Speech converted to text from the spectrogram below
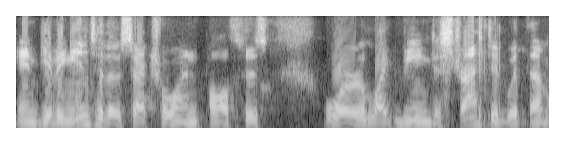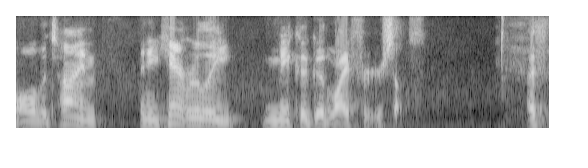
and giving into those sexual impulses, or like being distracted with them all the time, then you can't really make a good life for yourself. I, th-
